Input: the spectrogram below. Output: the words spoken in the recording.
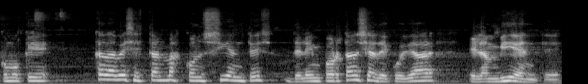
como que cada vez están más conscientes de la importancia de cuidar el ambiente,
